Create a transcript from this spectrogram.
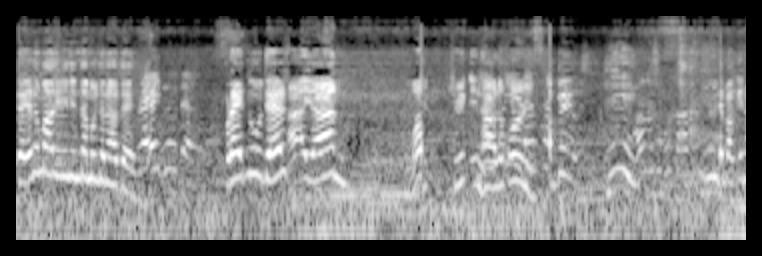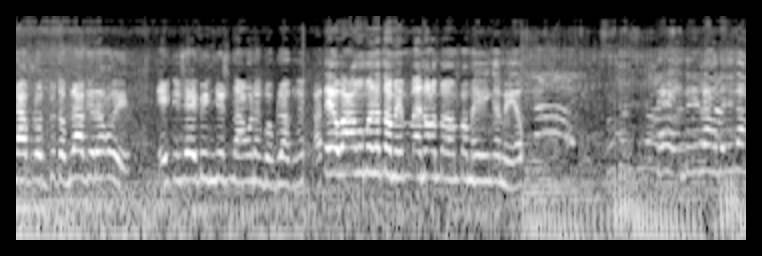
Kaya ano mga tinitinda mo dyan natin? Fried noodles. Fried noodles? Ah, ayan. Oh, sweet and hollow corn. Sabi, mm. Pag in-upload ko to, vlogger ako eh. 87 years na ako nagbablog. Ate, hawakan mo muna to. May ano ang pamahiin kami. Oh. Hindi, hindi lang, hindi lang.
